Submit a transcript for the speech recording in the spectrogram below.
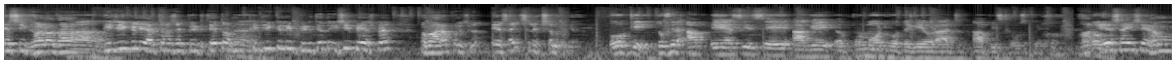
देसी खाना था हाँ। फिजिकली हर तरह से फिट थे तो हम हाँ। फिजिकली फिट थे तो इसी बेस पे हमारा पुलिस में एस आई सिलेक्शन हो गया ओके तो फिर आप एएससी से आगे प्रमोट होते गए और आज आप इस पोस्ट पे हाँ। एस आई से हम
